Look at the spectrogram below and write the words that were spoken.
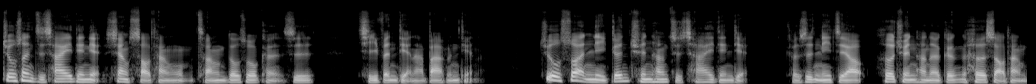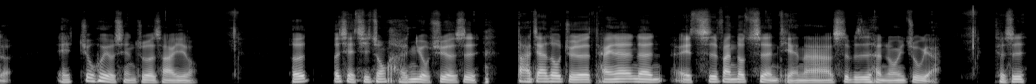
就算只差一点点，像少糖，我们常常都说可能是七分点啊、八分点啊。就算你跟全糖只差一点点，可是你只要喝全糖的跟喝少糖的，诶，就会有显著的差异咯。而而且其中很有趣的是，大家都觉得台南人诶吃饭都吃很甜啊，是不是很容易蛀牙？可是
